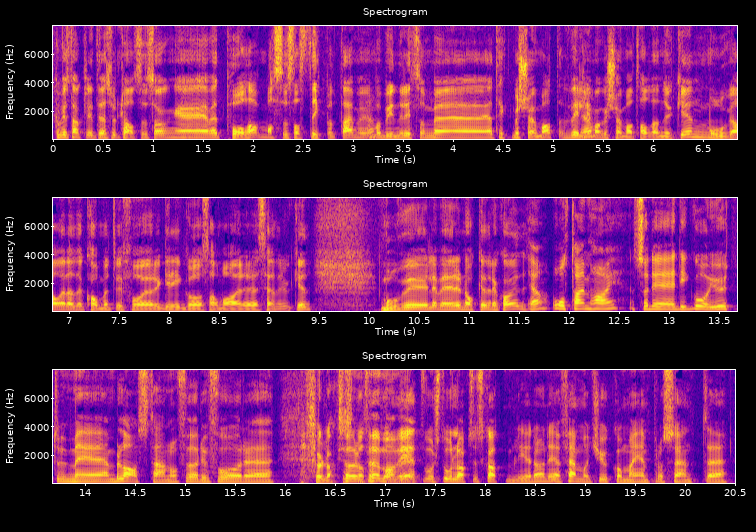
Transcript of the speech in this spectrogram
Skal vi snakke litt resultatsesong? Jeg vet Pål har masse statistikk på dette, men vi må begynne litt som jeg tenkte med sjømat. Veldig ja. mange sjømattall denne uken. Movi har allerede kommet. Vi får Grieg og SalMar senere i uken. Movi leverer nok en rekord. Ja, all time high. Så det, de går jo ut med en blast her nå før du får eh, Før, før, før man vet hvor stor lakseskatten blir. Da. Det er 25,1 eh,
